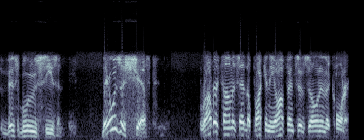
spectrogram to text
this Blues season. There was a shift. Robert Thomas had the puck in the offensive zone in the corner.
